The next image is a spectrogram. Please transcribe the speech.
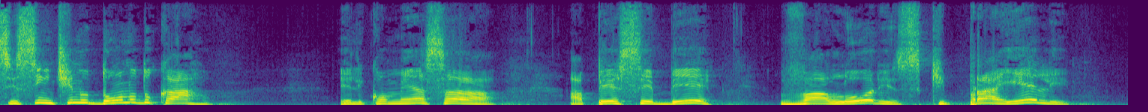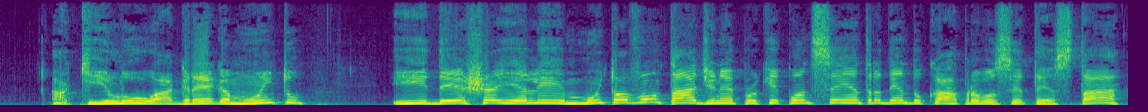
se sentindo dono do carro. Ele começa a perceber valores que para ele aquilo agrega muito e deixa ele muito à vontade, né? Porque quando você entra dentro do carro para você testar,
